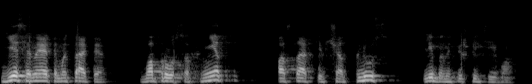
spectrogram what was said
Если на этом этапе вопросов нет, поставьте в чат плюс, либо напишите его.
